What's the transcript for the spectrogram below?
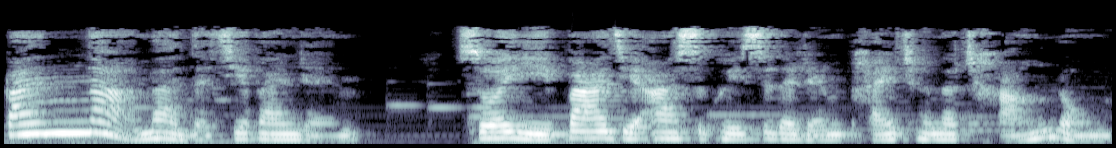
班纳曼的接班人，所以巴结阿斯奎斯的人排成了长龙。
